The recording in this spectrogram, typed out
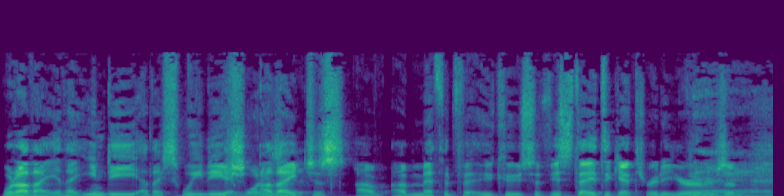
What are they? Are they indie? Are they Swedish? Yeah, are they it? just a, a method for Uku Suviste to get through to Eurovision? Yeah.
